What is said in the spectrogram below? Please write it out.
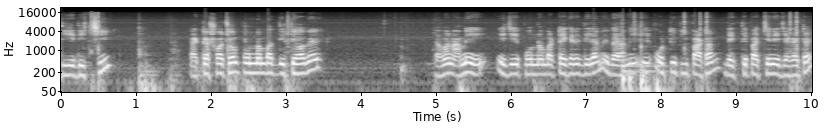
দিয়ে দিচ্ছি একটা সচল ফোন নাম্বার দিতে হবে। যেমন আমি এই যে ফোন নাম্বারটা এখানে দিলাম, এবার আমি এই ওটিপি পাঠান, দেখতে পাচ্ছেন এই জায়গাটায়।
